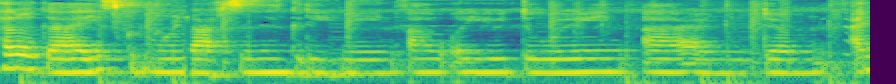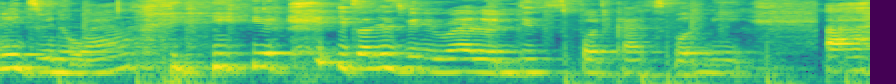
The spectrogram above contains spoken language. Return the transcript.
Hello, guys. Good morning, afternoon, good evening. How are you doing? And um, I know it's been a while. it's always been a while on this podcast for me. Uh,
